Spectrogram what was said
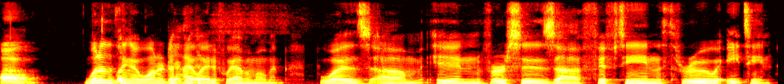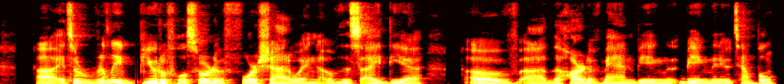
um, one other thing I wanted to yeah, highlight, if we have a moment, was um, in verses uh, 15 through 18 uh, it's a really beautiful sort of foreshadowing of this idea of uh, the heart of man being being the new temple,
